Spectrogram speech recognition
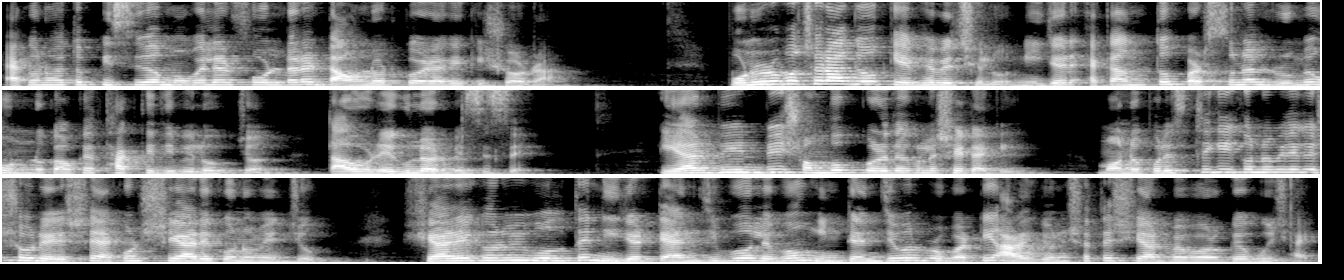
এখন হয়তো পিসি বা মোবাইলের ফোল্ডারে ডাউনলোড করে রাখে কিশোররা। পনেরো বছর আগেও কে ভেবেছিল নিজের একান্ত পার্সোনাল রুমে অন্য কাউকে থাকতে দিবি লোকজন? তাও রেগুলার বেসিসে এয়ারবিএনবি সম্ভব করে দেখল সেটা কি? মনোপলিস্টিক ইকোনমি থেকে সরে এসে এখন শেয়ার ইকোনমির যুগ। শেয়ার ইকোনমি বলতে নিজের ট্যাঞ্জিবল এবং ইনট্যাঞ্জিবল প্রপার্টি আরেকজনের সাথে শেয়ার ব্যবহারকে বোঝায়।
